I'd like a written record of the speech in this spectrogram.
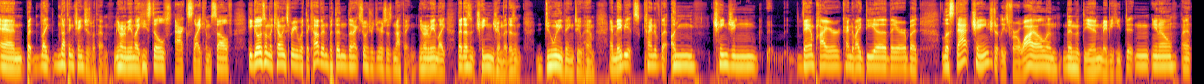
And, but, like, nothing changes with him. You know what I mean? Like, he still acts like himself. He goes on the killing spree with the coven, but then the next 200 years is nothing. You know what I mean? Like, that doesn't change him. That doesn't do anything to him. And maybe it's kind of the unchanging vampire kind of idea there, but Lestat changed at least for a while, and then at the end maybe he didn't. You know, I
